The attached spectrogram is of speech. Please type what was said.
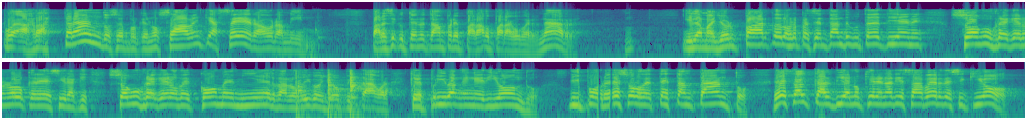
pues, arrastrándose porque no saben qué hacer ahora mismo. Parece que ustedes no están preparados para gobernar. Y la mayor parte de los representantes que ustedes tienen son un reguero, no lo quería decir aquí, son un reguero de come mierda, lo digo yo, Pitágoras, que privan en hediondo. Y por eso lo detestan tanto. Esa alcaldía no quiere nadie saber de Siquio.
